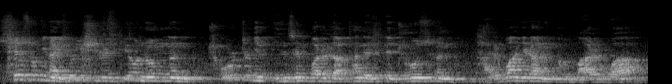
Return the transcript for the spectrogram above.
세속이나 현실을 뛰어넘는 초월적인 인생관을 나타낼 때 주로 쓰는 달관이라는 그 말과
